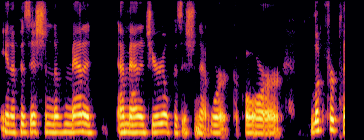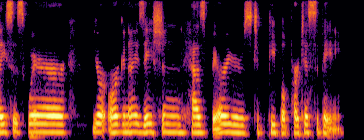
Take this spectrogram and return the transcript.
in a position of manage, a managerial position at work, or look for places where your organization has barriers to people participating.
